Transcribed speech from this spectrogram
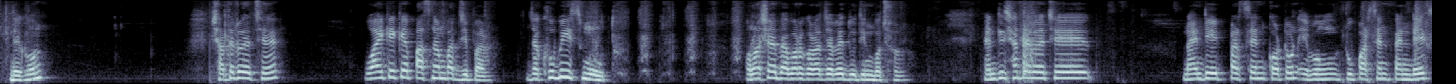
দেখুন। সাথে রয়েছে ওয়াইকেকে পাঁচ নাম্বার জিপার, যা খুবই স্মুথ অনায়াসে ব্যবহার করা যাবে দুই তিন বছর। প্যান্টির সাথে রয়েছে নাইনটি এইট পার্সেন্ট কটন এবং টু পার্সেন্ট প্যান্ডেক্স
